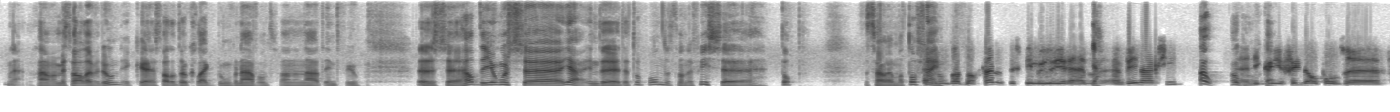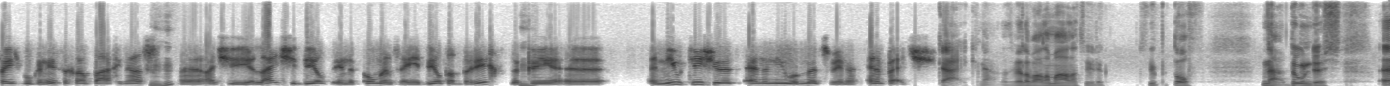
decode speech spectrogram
Nou, dat gaan we met z'n allen even doen. Ik uh, zal het ook gelijk doen vanavond van, na het interview. Dus uh, help de jongens ja, in de, de top 100 van de Fries. top. Dat zou helemaal tof zijn. En om dat nog verder te stimuleren hebben ja. we een winactie. Oh, oh Die kun je vinden op onze Facebook en Instagram pagina's. Mm -hmm. als je je lijstje deelt in de comments en je deelt dat bericht... dan Mhm. kun je een nieuw t-shirt en een nieuwe muts winnen. En een patch. Kijk, nou, dat willen we allemaal natuurlijk. Super tof. Nou, doen dus. Uh,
